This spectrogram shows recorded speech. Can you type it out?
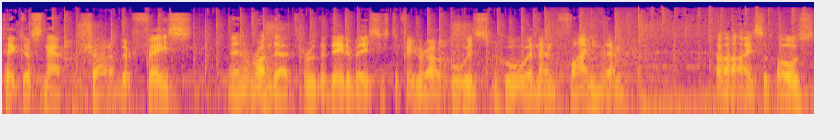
take a snapshot of their face and then run that through the databases to figure out who is who and then find them I suppose.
